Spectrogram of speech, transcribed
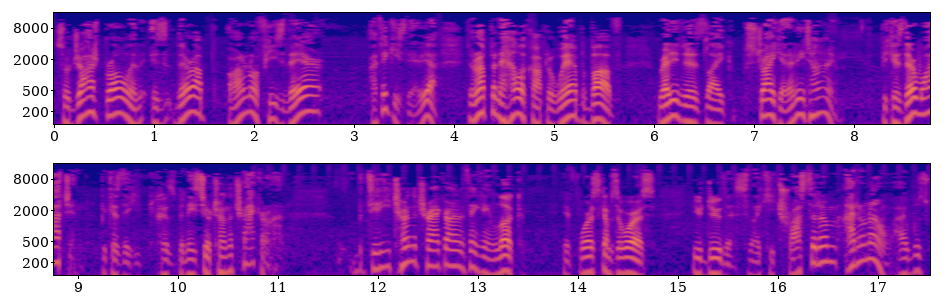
So Josh Brolin is, they're up, I don't know if he's there. I think he's there, yeah. They're up in a helicopter way up above, ready to, like, strike at any time because they're watching because, they, because Benicio turned the tracker on. But did he turn the tracker on thinking, look, if worse comes to worse, you do this. Like he trusted him. I don't know. I was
